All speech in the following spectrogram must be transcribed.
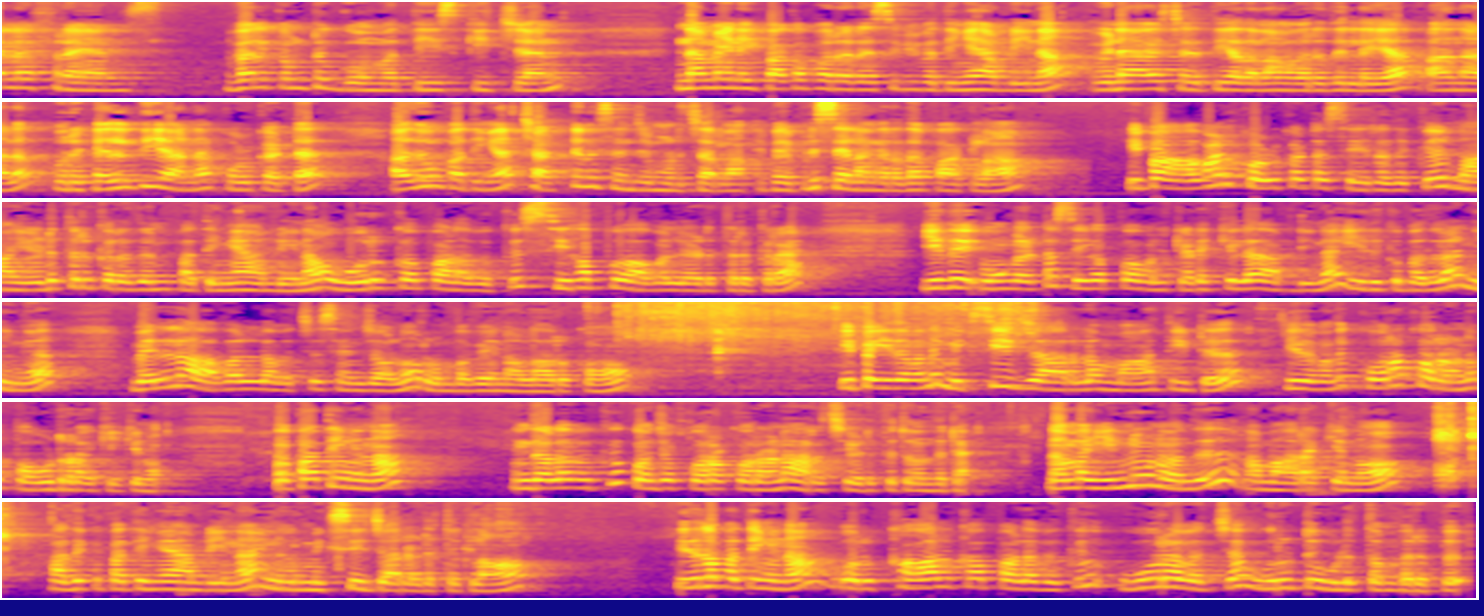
Hello friends welcome to Gomathi's kitchen நம்ம இன்னைக்கு பார்க்க போகிற ரெசிபி பார்த்தீங்க அப்படின்னா விநாயகர் சதுர்த்தி அதெல்லாம் வருது இல்லையா? அதனால் ஒரு ஹெல்த்தியான கொழுக்கட்டை அதுவும் பார்த்தீங்கன்னா சட்டுன்னு செஞ்சு முடிச்சிடலாம். இப்போ எப்படி செய்யலாங்கிறத பார்க்கலாம். இப்போ அவல் கொழுக்கட்டை செய்கிறதுக்கு நான் எடுத்திருக்கிறதுன்னு பார்த்தீங்க அப்படின்னா ஒரு கப் அளவுக்கு சிகப்பு அவல் எடுத்திருக்கிறேன். இது உங்கள்கிட்ட சிகப்பு அவல் கிடைக்கல அப்படின்னா இதுக்கு பதிலாக நீங்கள் வெள்ளை அவலில் வச்சு செஞ்சாலும் ரொம்பவே நல்லாயிருக்கும் இப்போ இதை வந்து மிக்ஸி ஜாரில் மாற்றிட்டு இதை வந்து குறை குறைன்னு பவுடர் ஆக்கிக்கணும். இப்போ பார்த்தீங்கன்னா இந்த அளவுக்கு கொஞ்சம் குறை குறைன்னு அரைச்சி எடுத்துகிட்டு வந்துட்டேன். நம்ம இன்னொன்று வந்து நம்ம அரைக்கணும். அதுக்கு பார்த்தீங்க அப்படின்னா இன்னொரு மிக்ஸி ஜார் எடுத்துக்கலாம். இதில் பார்த்தீங்கன்னா ஒரு கால் கப் அளவுக்கு ஊற வச்ச உருட்டு உளுத்தம் பருப்பு.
